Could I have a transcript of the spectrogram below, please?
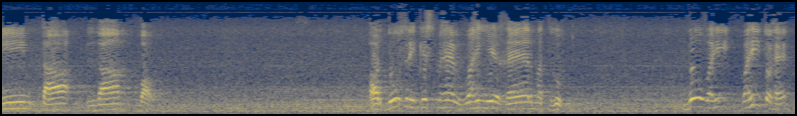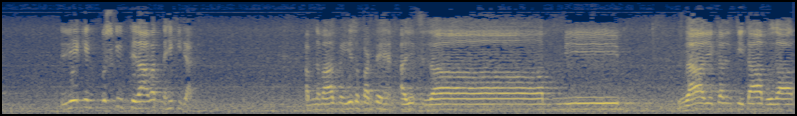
میم، تا، لام واؤ اور دوسری قسم ہے وہی غیر مطلوب۔ وہ وہی وہی تو ہے لیکن اس کی تلاوت نہیں کی جاتی۔ اب نماز میں یہ تو پڑھتے ہیں ذالکل کتاب ازار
